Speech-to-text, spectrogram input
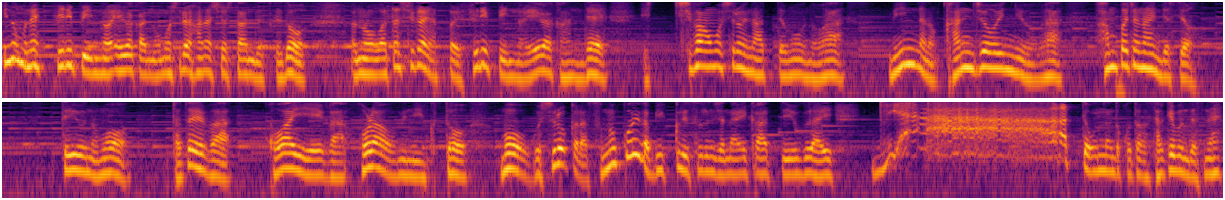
昨日もね、フィリピンの映画館の面白い話をしたんですけど、あの、私がやっぱりフィリピンの映画館で一番面白いなって思うのはみんなの感情移入が半端じゃないんですよ。っていうのも例えば怖い映画ホラーを見に行くともう後ろからその声がびっくりするんじゃないかっていうぐらいギャーって女の子が叫ぶんですね。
